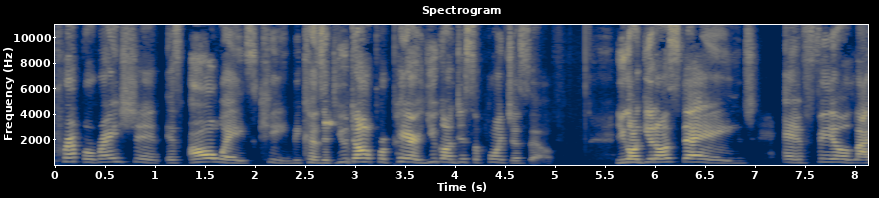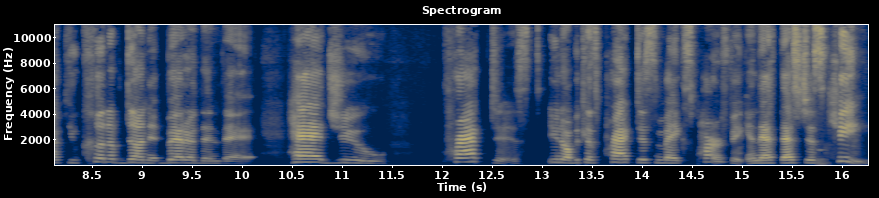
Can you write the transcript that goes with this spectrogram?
preparation is always key because if you don't prepare, you're going to disappoint yourself. You're going to get on stage and feel like you could have done it better than that had you practiced, you know, because practice makes perfect and that that's just key.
